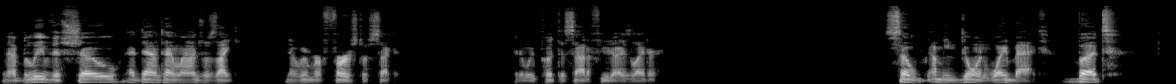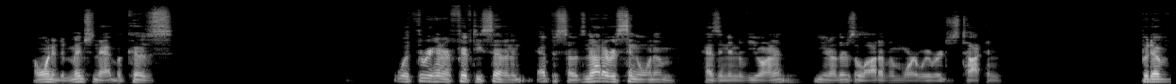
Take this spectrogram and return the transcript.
And I believe the show at Downtown Lounge was like November 1st or 2nd. And we put this out a few days later. So, I mean, going way back. But I wanted to mention that because with 357 episodes, not every single one of them has an interview on it. You know, there's a lot of them where we were just talking. But of,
